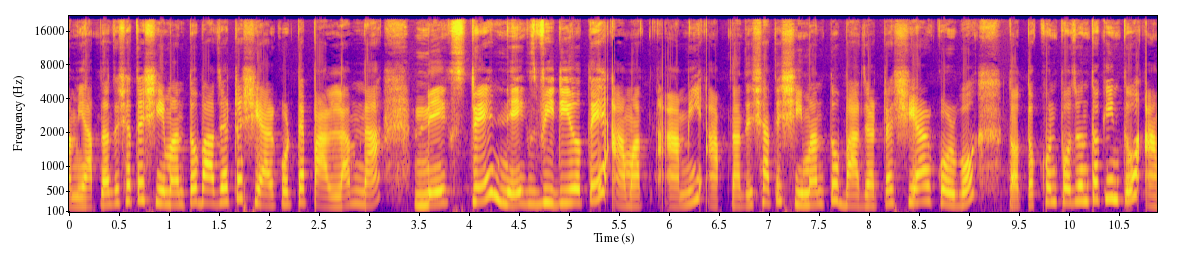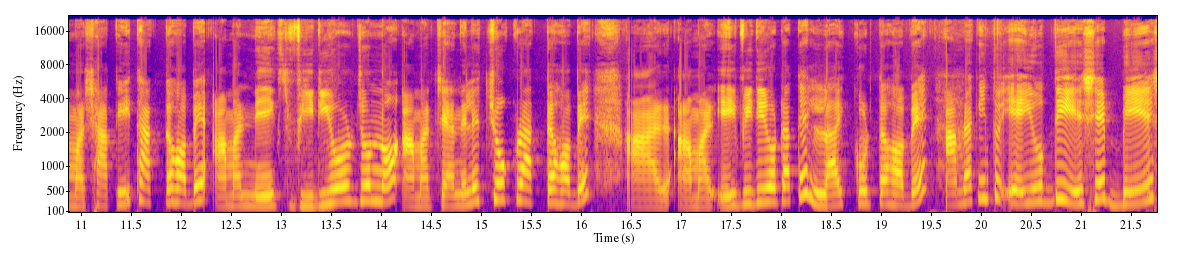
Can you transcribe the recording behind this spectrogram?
আমি আপনাদের সাথে সীমান্ত বাজারটা শেয়ার করতে পারলাম না। নেক্সট ডে নেক্সট ভিডিওতে আমার, আমি আপনাদের সাথে সীমান্ত বাজারটা শেয়ার করব। ততক্ষণ পর্যন্ত কিন্তু আমার সাথেই থাকতে হবে। আমার নেক্সট ভিডিওর জন্য আমার চ্যানেলে চোখ রাখতে হবে। আর আমার এই ভিডিওটাতে লাইক করতে হবে। আমরা কিন্তু এই অবধি এসে বেশ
